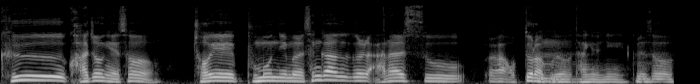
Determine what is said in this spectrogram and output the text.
그 과정에서 저의 부모님을 생각을 안 할 수가 없더라고요, 음. 당연히. 그래서 음.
